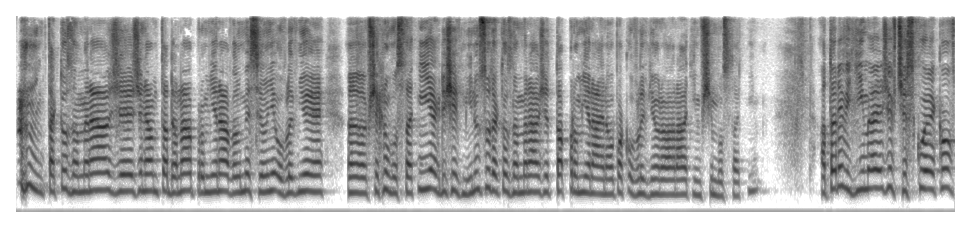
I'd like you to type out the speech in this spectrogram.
tak to znamená, že, že nám ta daná proměna velmi silně ovlivňuje eh, všechno ostatní a když je v mínusu, tak to znamená, že ta proměna je naopak ovlivňována tím vším ostatním. A tady vidíme, že v Česku jako v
